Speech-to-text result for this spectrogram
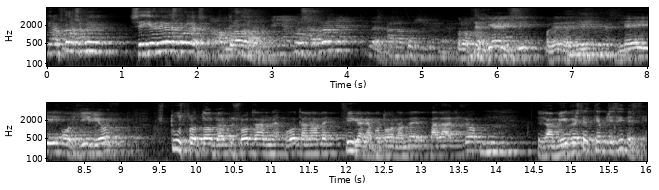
και να φτάσουμε σε γενναίες πολλές από τον Αδάμ. 900 χρόνια, βέβαια. Ανατός είναι. Προφυγέννηση, δηλαδή, λέει ο Κύριος στους πρωτόπλατους όταν, όταν άμε, φύγανε από τον άμε, παράδεισο, γαμίγεστε και πληθύνεστε.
